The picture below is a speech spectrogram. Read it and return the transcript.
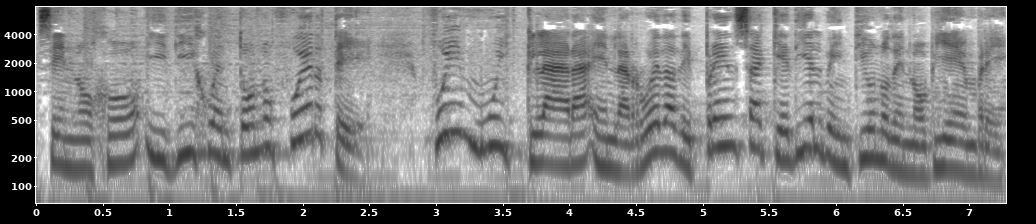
se enojó y dijo en tono fuerte, Fui muy clara en la rueda de prensa que di el 21 de noviembre,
